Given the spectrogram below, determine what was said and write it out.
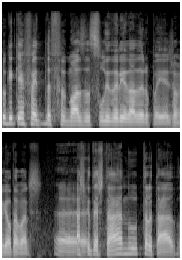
O que é que é feito da famosa solidariedade europeia, João Miguel Tavares? Eh, Acho que até está no tratado.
